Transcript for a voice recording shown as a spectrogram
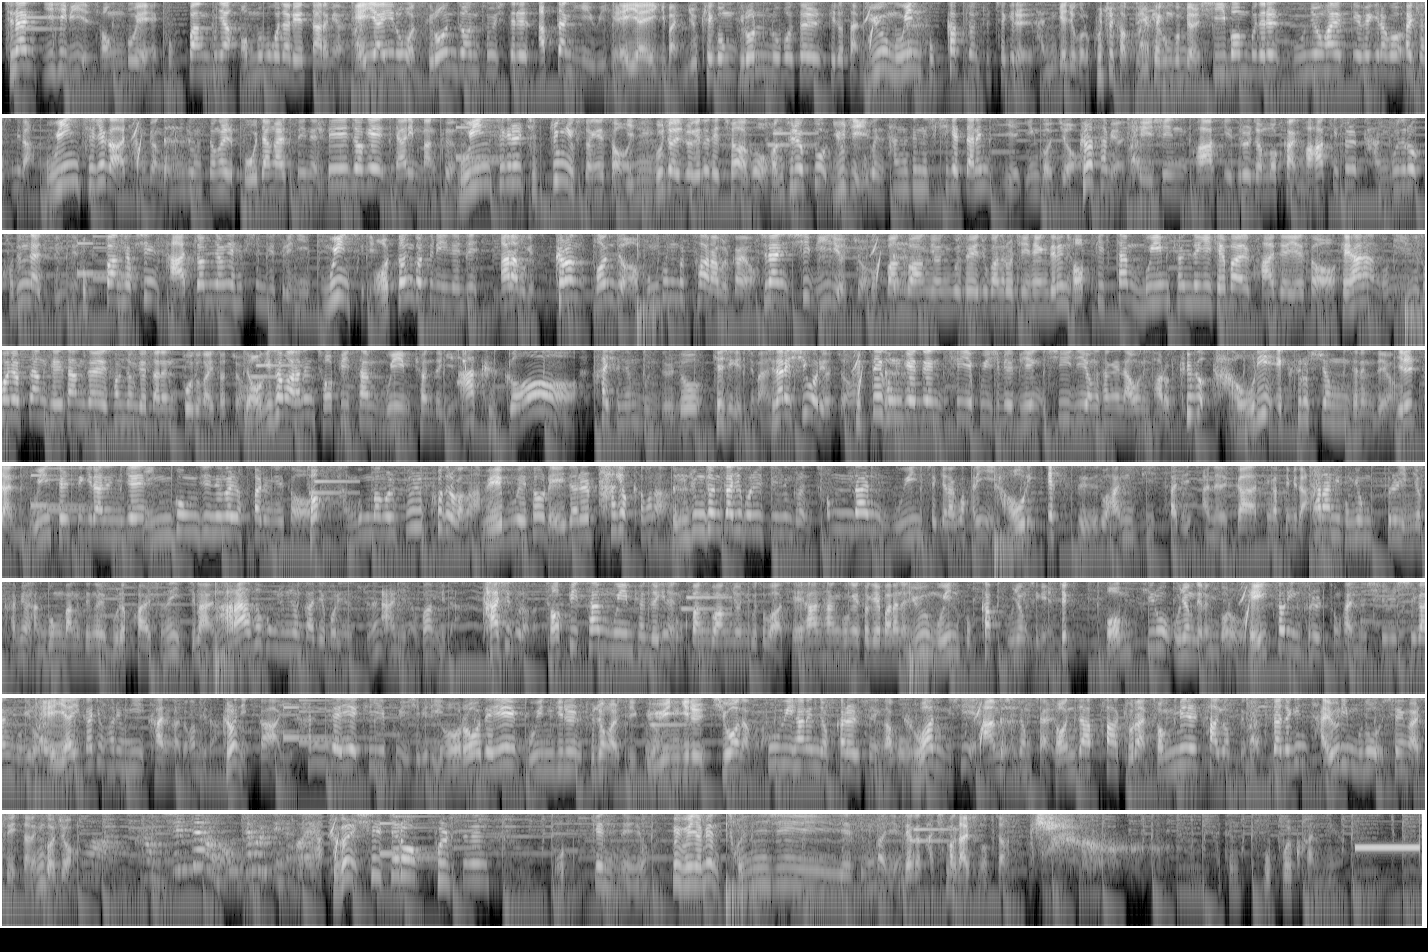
지난 22일 정부의 국방 분야 업무 보고 자료에 따르면 AI 로봇 드론 전투 시대를 앞당기기 위해 AI 기반 육해공 드론 로봇을 비롯한 유무인 복합 전투 체계를 단계적으로 구축하고 육해공 군별 시범 부대를 운용할 계획이라고 밝혔습니다. 무인 체계가 장병 생존성을 보장할 수 있는 최적의 대안인 만큼 무인 체계를 집중 육성해서 인구 절벽에도 대처하고 전투력도 유지 혹은 상승시키겠다는 얘기인 거죠. 그렇다면 최신 과학 기술을 접목한 과학 기술 강군으로 거듭날 수 있는 국방 혁신 4.0의 핵심 기술인 이 무인 체계 어떤 것들이 있는지 알아보겠습니다. 그럼 먼저 공군부터 알아볼까요? 지난 12일이었죠. 국방과학연구소의 주관으로 진행되는 저피탄 무인 편대기 개발 과제에서 대한항공이 우선협상 대상자에 선정됐다는 보도가 있었죠. 여기서 말하는 저피탄 무인 편대기 아 그거 하시는 분들도 계시겠지만 지난해 10월이었죠. 그때 공개된 KF-21 비행 CG 영상에 나온 바로 그거 가오리 X로 추정되는데요. 일단 무인 스텔스기라는 게 인공지능을 활용해서 적 방공망을 뚫고 들어가거나 외부에서 레이더를 타격하거나 공중전까지 벌일 수 있는 그런 첨단 무인 체계라고 하니 가오리 X 또한 비슷하지 않을까 생각됩니다. 사람이 공격 목표를 입력하면 방공망 등을 무력화할 수는 있지만 알아서 공중전까지 벌이는 수준은 아니라고 합니다. 다시 돌아가서 저피탄 무인 편대기는 국방과학연구소와 대한항공에서 개발하는 유무인 복합 운영체계 즉 멈티로 운영되는 거로 데이터 링크를 통한 실시간 공유로 AI까지 활용이 가능하다고 합니다. 그러니까 이 한 대의 KF-21이 여러 대의 무인기를 조정할 수 있고요. 유인기를 지원하거나 호위하는 역할을 수행하고 그와 동시에 감시 정찰, 전자파 교란, 정밀 타격 등 독자적인 자율 임무도 수행할 수 있다는 거죠. 와, 그럼 실제로는 언제 볼 수 있는 거예요? 그걸 실제로 볼 수는 없겠네요. 왜냐면 전시에 쓰는 거 아니에요? 내가 같이 막 날 수는 없잖아. 하여튼 못 볼 것 같네요.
